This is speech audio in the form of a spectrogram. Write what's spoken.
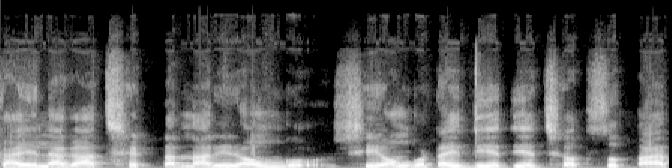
গায়ে লাগা আছে একটা নারীর অঙ্গ। সেই অঙ্গটাই দিয়ে দিয়েছে, অথচ তার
